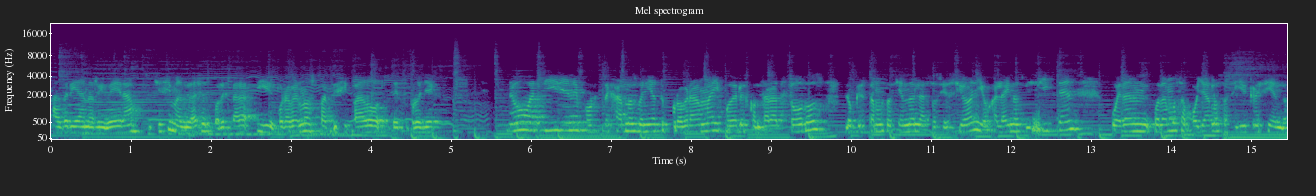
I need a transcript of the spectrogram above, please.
Adriana Rivera. Muchísimas gracias por estar y por habernos participado de tu proyecto. No, a ti, Irene, por dejarnos venir a tu programa y poderles contar a todos lo que estamos haciendo en la asociación y ojalá y nos visiten, puedan, podamos apoyarlos a seguir creciendo.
